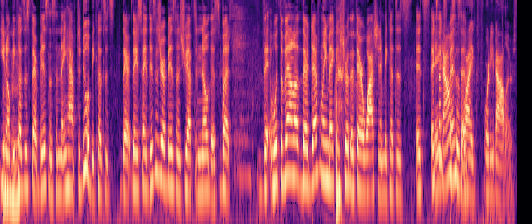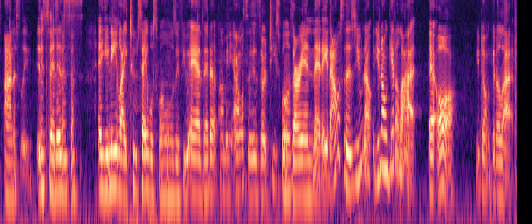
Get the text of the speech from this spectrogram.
you know, because it's their business and they have to do it because it's their, they say this is your business, you have to know this. But the, with the vanilla, they're definitely making sure that they're watching it because it's it's it's Eight expensive. ounces like forty dollars. Honestly, It's and expensive. and you need like two tablespoons. If you add that up, how many ounces or teaspoons are in that eight ounces? You know, you don't get a lot at all. You don't get a lot.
